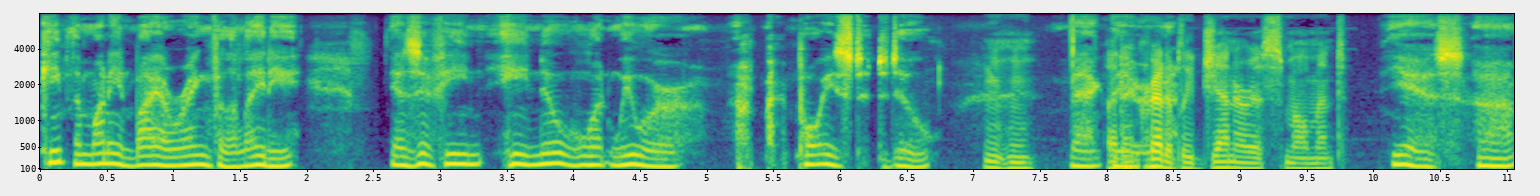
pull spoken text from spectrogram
keep the money and buy a ring for the lady, as if he he knew what we were poised to do hmm back An there. incredibly generous moment. Yes. Uh,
